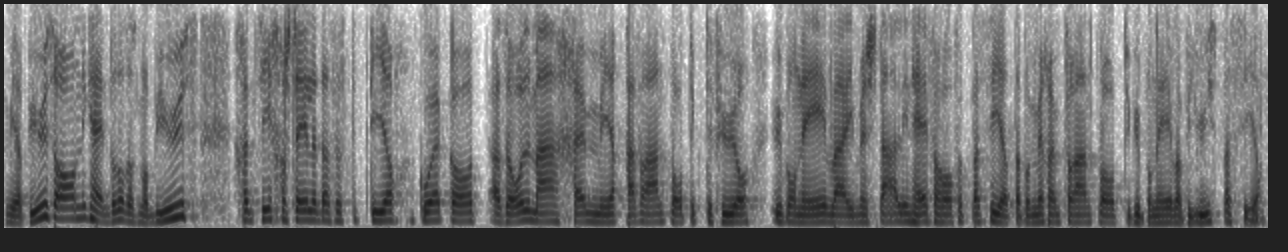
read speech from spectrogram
wir bei uns Ordnung haben, oder? dass wir bei uns können sicherstellen können, dass es dem Tier gut geht. Als Olma können wir keine Verantwortung dafür übernehmen, was im Stall in Hefenhofen passiert. Aber wir können die Verantwortung übernehmen, was bei uns passiert.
